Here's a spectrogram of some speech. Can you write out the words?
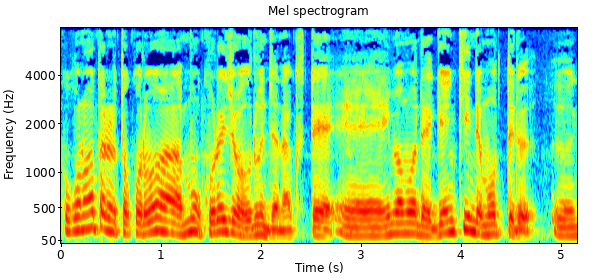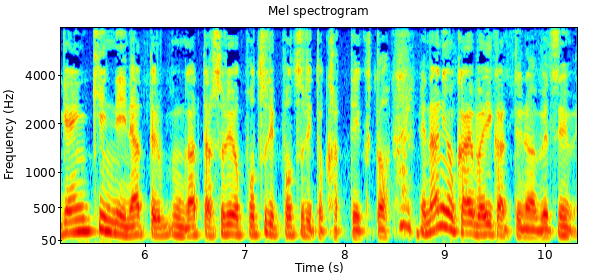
ここのあたりのところは、もうこれ以上は売るんじゃなくて、えー今まで現金で持ってる、現金になってる部分があったら、それをぽつりぽつりと買っていくと、はい、何を買えばいいかっていうのは別に、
